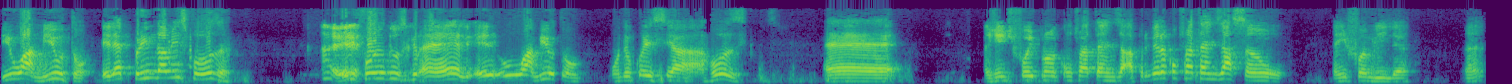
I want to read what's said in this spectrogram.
E o Hamilton, ele é primo da minha esposa. Ah, é? Ele foi um dos. É, ele, o Hamilton, quando eu conheci a Rose, é, a gente foi para uma confraternização, a primeira confraternização em família, né?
